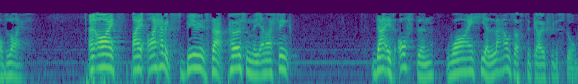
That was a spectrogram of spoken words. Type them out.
of life. And I, I, I have experienced that personally, and I think that is often why he allows us to go through the storm.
